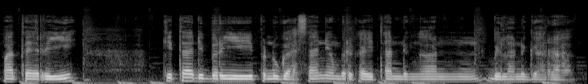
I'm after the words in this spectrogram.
materi, kita diberi penugasan yang berkaitan dengan bela negara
